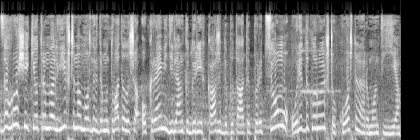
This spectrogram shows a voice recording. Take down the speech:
За гроші, які отримала Львівщина, можна відремонтувати лише окремі ділянки доріг, кажуть депутати. При цьому уряд декларує, що кошти на ремонт є.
